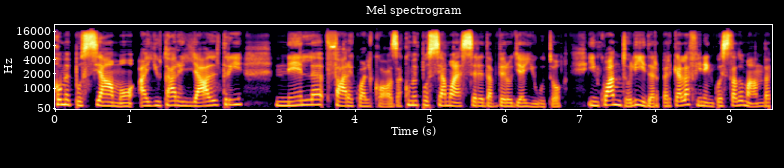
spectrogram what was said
come possiamo aiutare gli altri nel fare qualcosa, come possiamo essere davvero di aiuto, in quanto leader, perché alla fine in questa domanda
